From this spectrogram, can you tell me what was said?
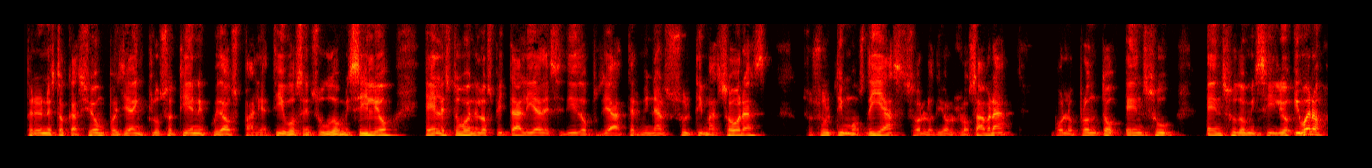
pero en esta ocasión pues ya incluso tiene cuidados paliativos en su domicilio. Él estuvo en el hospital y ha decidido pues ya terminar sus últimas horas, sus últimos días, solo Dios lo sabrá, por lo pronto en su en su domicilio. Y bueno,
